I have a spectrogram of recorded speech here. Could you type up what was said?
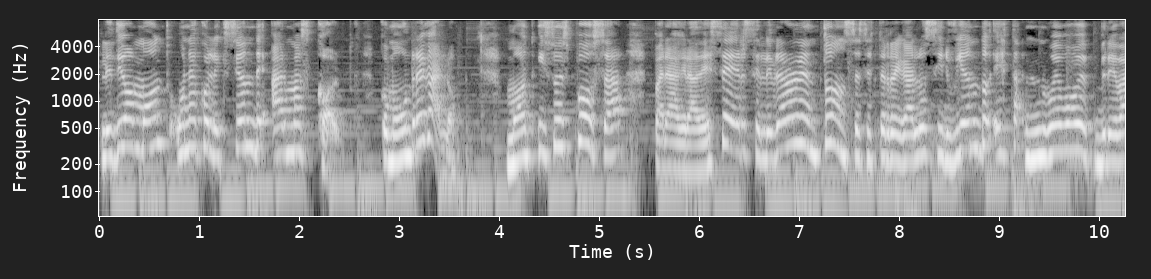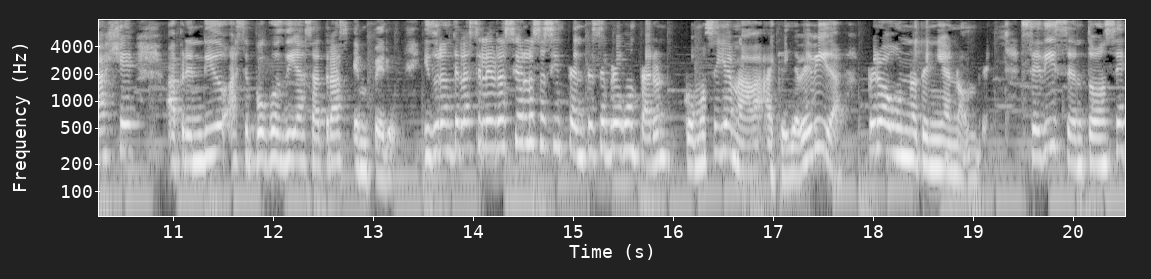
le dio a Montt una colección de armas Colt como un regalo. Mont y su esposa, para agradecer, celebraron entonces este regalo sirviendo este nuevo brebaje aprendido hace pocos días atrás en Perú. Y durante la celebración los asistentes se preguntaron cómo se llamaba aquella bebida, pero aún no tenía nombre. Se dice entonces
